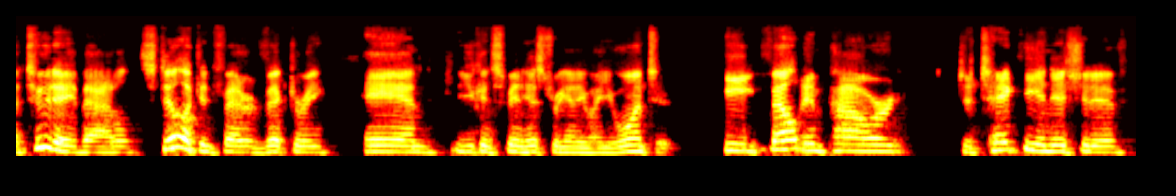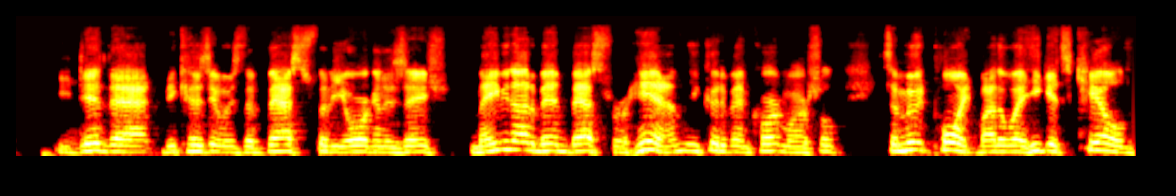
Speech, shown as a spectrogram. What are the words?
a two day battle, still a Confederate victory, and you can spin history any way you want to. He felt empowered to take the initiative he did that because it was the best for the organization. Maybe not have been best for him. He could have been court martialed. It's a moot point. By the way, he gets killed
